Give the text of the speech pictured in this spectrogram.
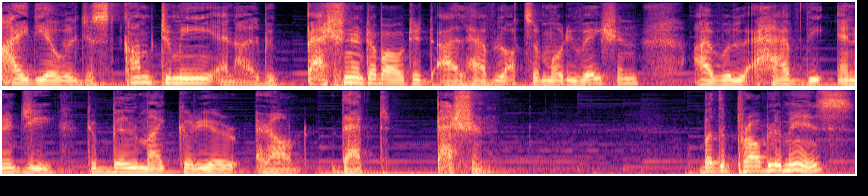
idea will just come to me and I'll be passionate about it. I'll have lots of motivation. I will have the energy to build my career around that passion. But the problem is,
